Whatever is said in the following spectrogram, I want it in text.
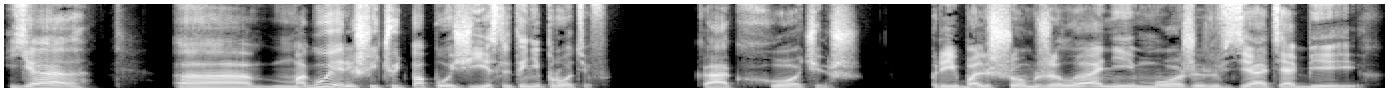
«Я... Э, могу я решить чуть попозже, если ты не против?» Как хочешь. При большом желании можешь взять обеих.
